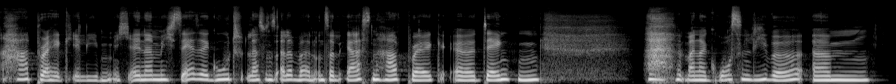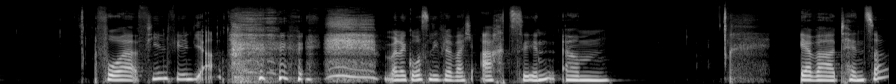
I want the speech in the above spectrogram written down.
Heartbreak, ihr Lieben. Ich erinnere mich sehr, sehr gut. Lass uns alle mal an unseren ersten Heartbreak äh, denken. Mit meiner großen Liebe. Ähm, vor vielen, vielen Jahren. Mit meiner großen Liebe, da war ich 18. Ähm, er war Tänzer.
